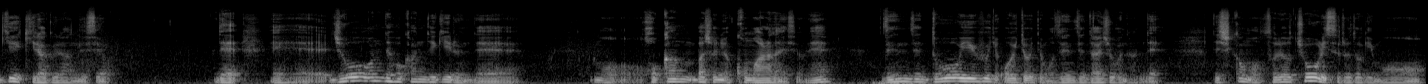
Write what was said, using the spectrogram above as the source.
げえ気楽なんですよ。で、えー、常温で保管できるんでもう保管場所には困らないですよね。全然どういうふうに置いといても全然大丈夫なんで。でしかもそれを調理する時も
